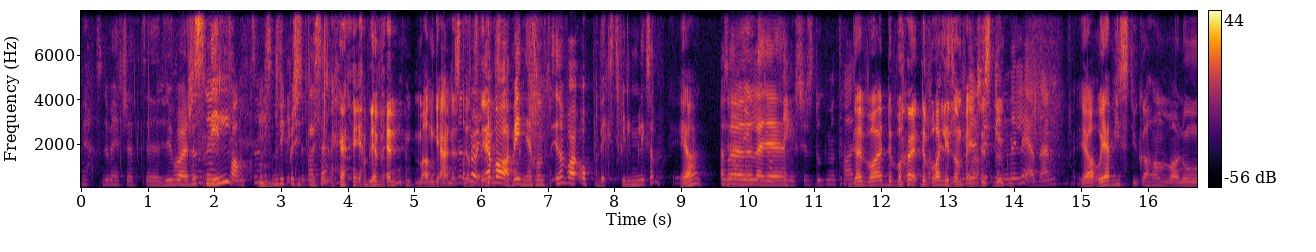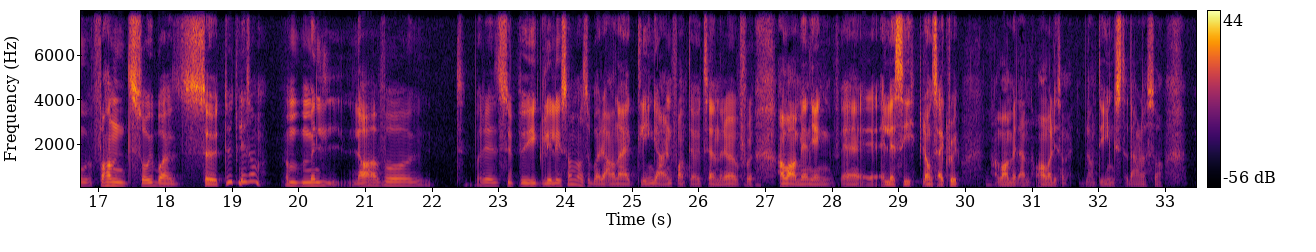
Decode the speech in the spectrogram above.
Ja, så du var rett og slett Du var så snill, fant den så du fikk beskyttelse. jeg ble venn med han gærneste. Jeg følte jeg var med inn i en sånn en oppvekstfilm, liksom. Ja, Altså, det det, sånn fengselsdokumentar. det var, det var, det var litt sånn lederen. Ja, og jeg visste jo ikke at han var noe For han så jo bare søt ut, liksom. Men lav og bare superhyggelig, liksom. Og så bare Han er klin gæren, fant jeg ut senere. Han var med en gjeng, eh, LSI, Longside Crew. Han var med den, og han var liksom blant de yngste der, da. Så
